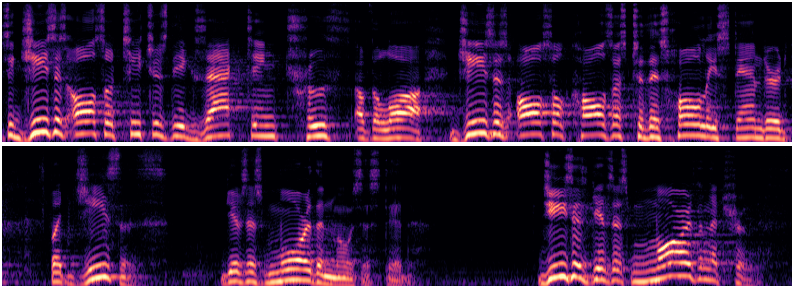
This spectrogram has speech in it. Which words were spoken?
See, Jesus also teaches the exacting truth of the law. Jesus also calls us to this holy standard, but Jesus gives us more than Moses did. Jesus gives us more than the truth.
